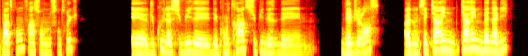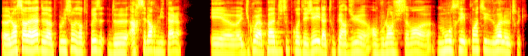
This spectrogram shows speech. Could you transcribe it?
patron, enfin son, son, truc. Et du coup, il a subi des, contraintes, subi des, violences. donc c'est Karim, Karim Ben Ali, lanceur d'alerte de la pollution des entreprises de ArcelorMittal. Et du coup, il n'a pas du tout protégé, il a tout perdu en voulant justement montrer, pointer du doigt le truc.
